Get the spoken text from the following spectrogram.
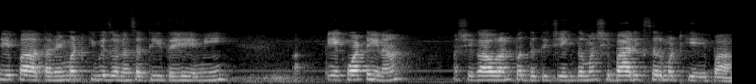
हे पाहता मी मटकी भिजवण्यासाठी इथे हे मी एक वाटी ना अशी गावरान पद्धतीची एकदम अशी बारीकसर मटकी आहे पहा.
